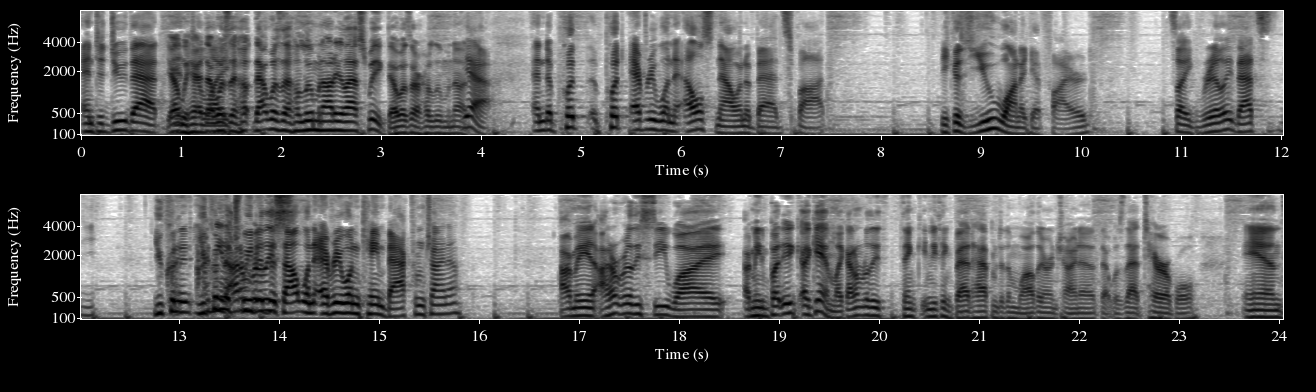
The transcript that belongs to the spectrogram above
and to do that. yeah, we had that was like- the that was the Illuminati last week. That was our Illuminati. Yeah, and to put put everyone else now in a bad spot because you want to get fired. It's like really that's you couldn't I- you I couldn't mean, have tweeted really this out when everyone came back from China. I mean, I don't really see why. I mean, but it, again, like I don't really think anything bad happened to them while they're in China that was that terrible. And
